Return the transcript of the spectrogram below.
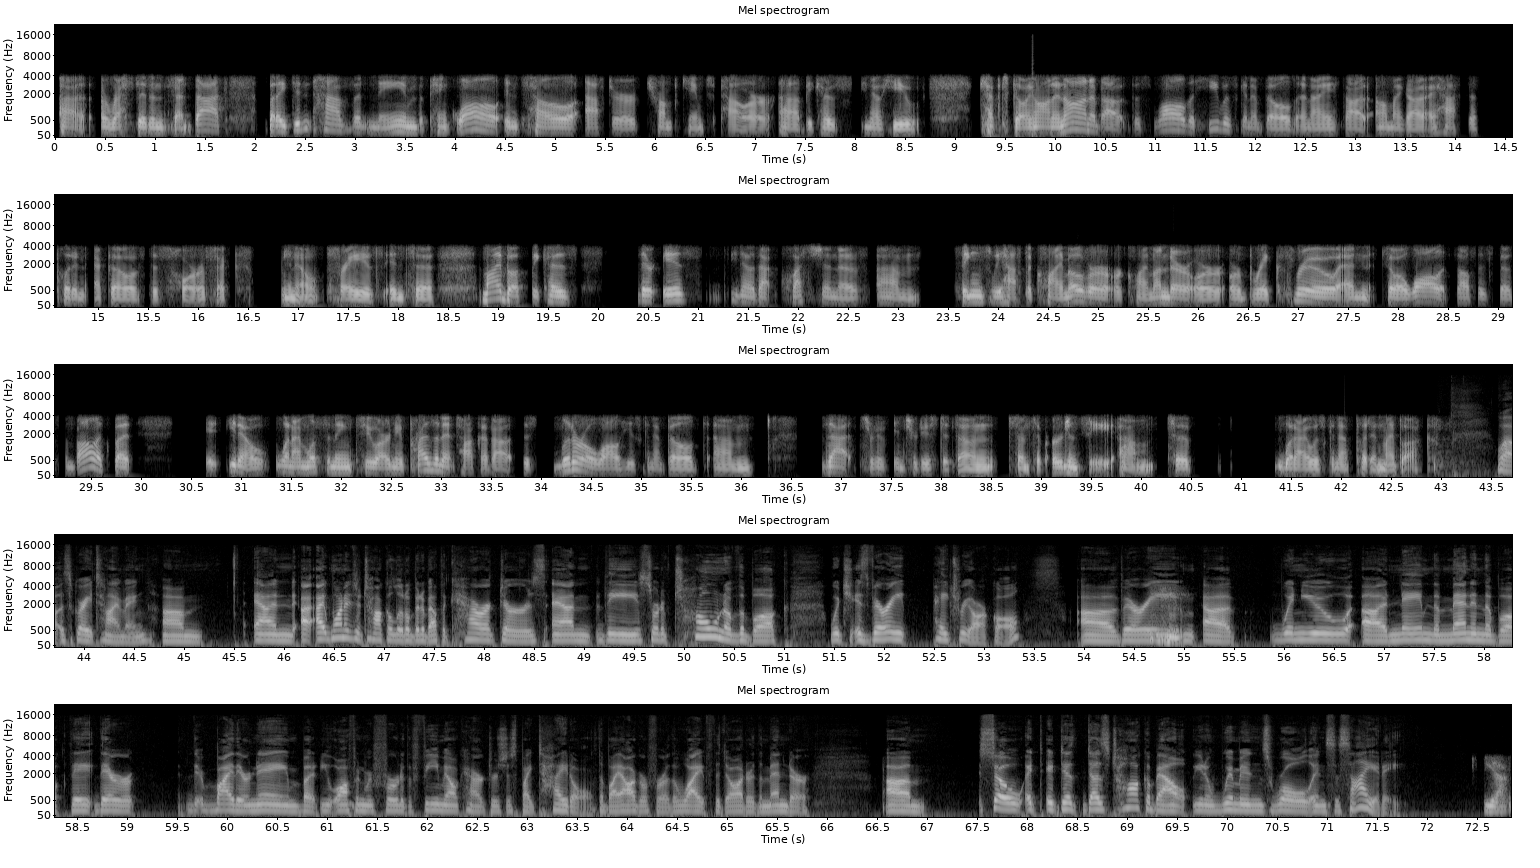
uh, arrested and sent back. But I didn't have the name, the Pink Wall, until after Trump came to power, uh, because you know he kept going on and on about this wall that he was going to build, and I thought, oh my God, I have to put an echo of this horrific you know phrase into my book because there is you know that question of um things we have to climb over or climb under or or break through and so a wall itself is so symbolic but it, you know when i'm listening to our new president talk about this literal wall he's going to build um that sort of introduced its own sense of urgency um to what i was going to put in my book well it's great timing um and I wanted to talk a little bit about the characters and the sort of tone of the book, which is very patriarchal, uh, very. Mm-hmm. Uh, when you uh, name the men in the book, they they're, by their name, but you often refer to the female characters just by title: the biographer, the wife, the daughter, the mender. Um, so it it does, does talk about you know women's role in society. Yeah,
